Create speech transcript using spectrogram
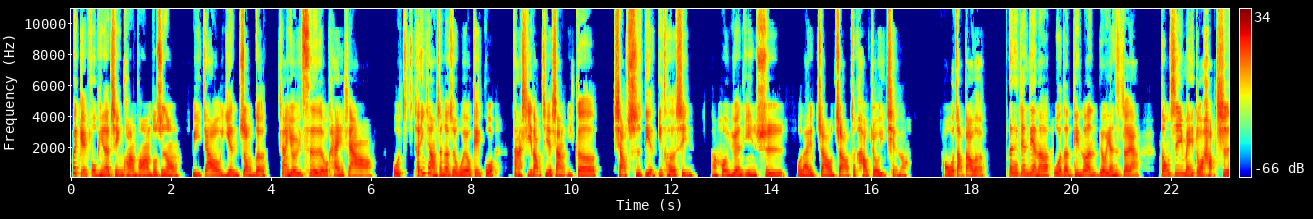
会给负评的情况，通常都是那种比较严重的，像有一次我看一下哦，我印象很深刻，是我有给过大溪老街上一个小吃店一颗星，然后原因是我来找找，这个好久以前哦。哦，我找到了。那间店呢？我的评论留言是这样：东西没多好吃，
